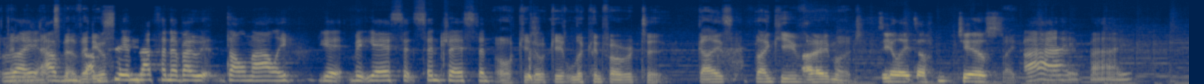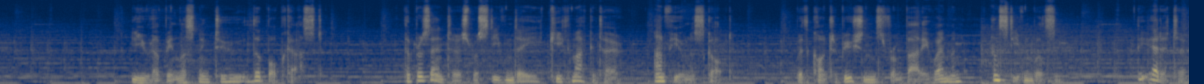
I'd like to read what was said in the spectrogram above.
Right, I'm, I'm, saying nothing about Dalmally yet, but yes, it's interesting. Okay, okay, looking forward to it. Guys, thank you very much. See you later. Cheers. Bye. Bye. Bye. You have been listening to The Bobcast. The presenters were Stephen Day, Keith McIntyre, and Fiona Scott, with contributions from Barry Wenman and Stephen Wilson. The editor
